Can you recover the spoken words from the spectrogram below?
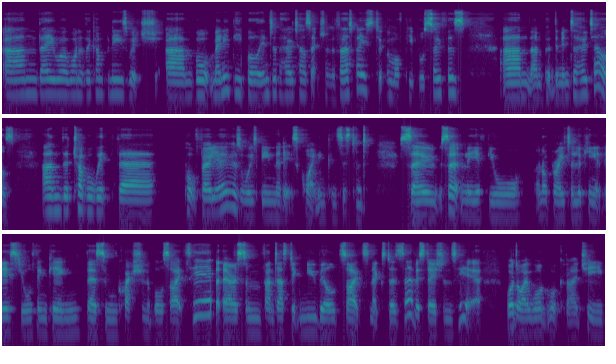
Um, they were one of the companies which um, brought many people into the hotel sector in the first place, took them off people's sofas um, and put them into hotels. And the trouble with their portfolio has always been that it's quite inconsistent. So certainly if you're an operator looking at this, you're thinking there's some questionable sites here, but there are some fantastic new build sites next to service stations here. What do I want? What could I achieve?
